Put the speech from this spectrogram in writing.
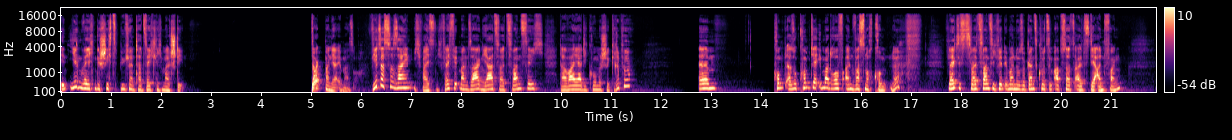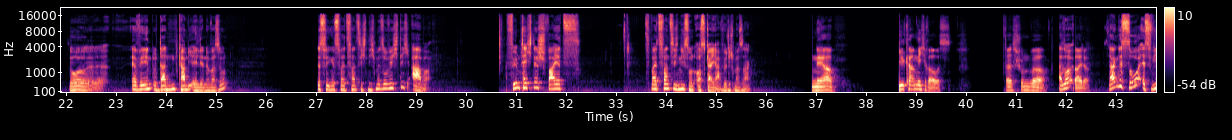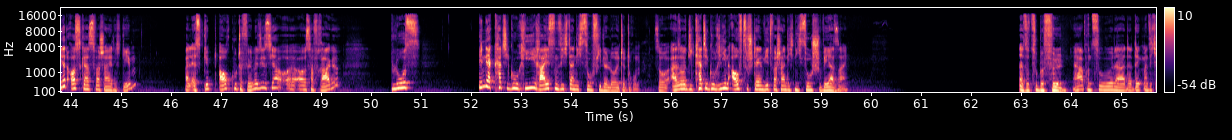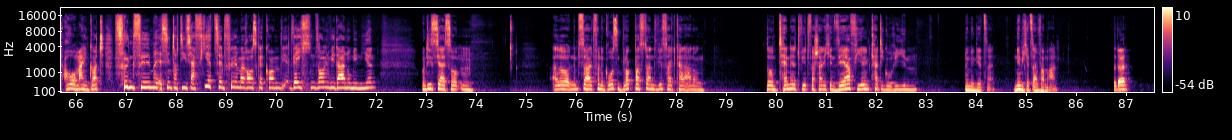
in irgendwelchen Geschichtsbüchern tatsächlich mal stehen. Sagt man ja immer so. Wird das so sein? Ich weiß nicht. Vielleicht wird man sagen, ja, 2020, da war ja die komische Grippe. Ähm, kommt, also kommt ja immer drauf an, was noch kommt, ne? Vielleicht ist 2020 wird immer nur so ganz kurz im Absatz als der Anfang so äh, erwähnt und dann kam die Alien-Invasion. Deswegen ist 2020 nicht mehr so wichtig, aber filmtechnisch war jetzt 2020 nicht so ein Oscar-Jahr, würde ich mal sagen. Naja, viel kam nicht raus. Das ist schon wahr. Also, Leider. sagen wir es so, es wird Oscars wahrscheinlich geben, weil es gibt auch gute Filme dieses Jahr, äh, außer Frage. Bloß in der Kategorie reißen sich da nicht so viele Leute drum. So, also die Kategorien aufzustellen wird wahrscheinlich nicht so schwer sein. Also zu befüllen. Ja, ab und zu, da, da denkt man sich, oh mein Gott, fünf Filme, es sind doch dieses Jahr 14 Filme rausgekommen, welchen sollen wir da nominieren? Und dieses Jahr ist so, mh, hm, also nimmst du halt von den großen Blockbustern, wirst halt, keine Ahnung, so ein Tenet wird wahrscheinlich in sehr vielen Kategorien nominiert sein. Nehme ich jetzt einfach mal an.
